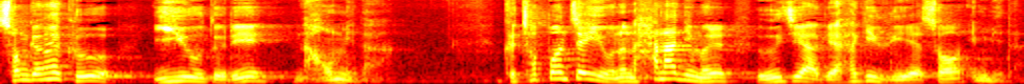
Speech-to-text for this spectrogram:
성경에 그 이유들이 나옵니다. 그 첫 번째 이유는 하나님을 의지하게 하기 위해서입니다.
